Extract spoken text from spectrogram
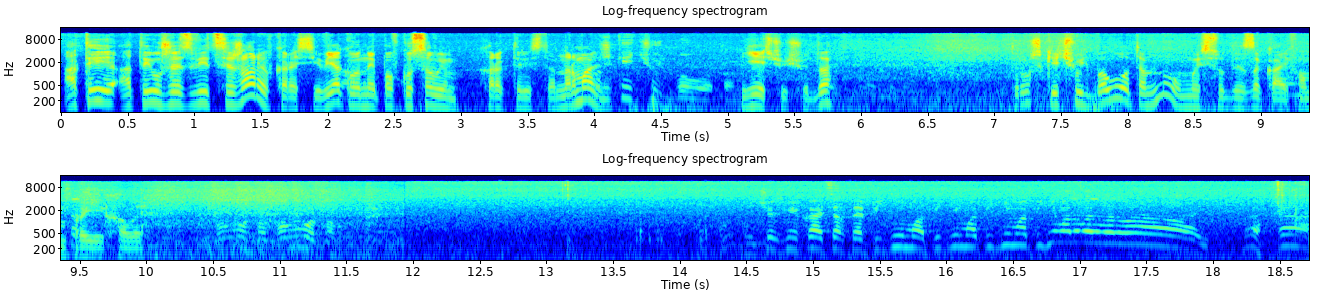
А ти, а ти вже звідси жарив карасів? Як вони по вкусовим характеристикам? Нормальні? Трошки чуть болотом. Є чуть-чуть, да? Трошки чуть болотом, ну ми сюди за кайфом приїхали. Болото, болото. Нічого змікається в тебе підніма, підніма, підніма, підніма, давай, давай, давай. Ха-ха.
